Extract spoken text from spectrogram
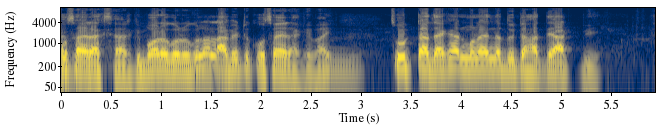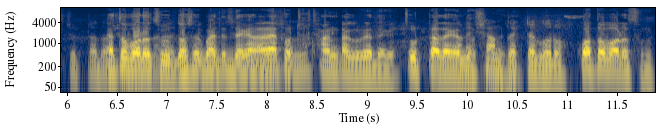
কোচায় রাখছে আর কি। বড় গরুগুলো লাভ একটু কোচায় রাখে ভাই। চুটটা দেখেন মনে হয় না দুইটা হাতে আটবি। চুটটা এত বড় চুট দর্শক ভাইদের দেখেন আর এত ঠান্ডা করে দেখেন চুটটা দেখেন অনেক শান্ত একটা গরু। কত বড় চুট।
